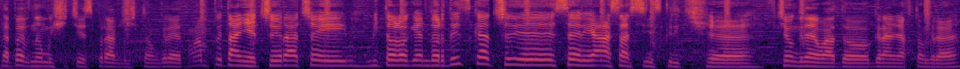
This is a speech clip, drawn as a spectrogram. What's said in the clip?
na pewno musicie sprawdzić tą grę. Mam pytanie, czy raczej mitologia nordycka, czy seria Assassin's Creed się wciągnęła do grania w tą grę?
